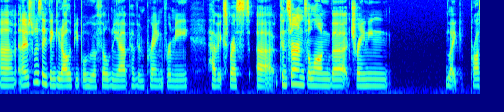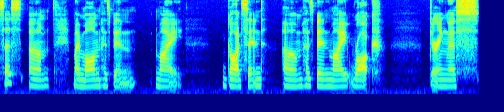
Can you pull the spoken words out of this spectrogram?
Um, and I just want to say thank you to all the people who have filled me up, have been praying for me, have expressed uh, concerns along the training like process. Um, my mom has been my godsend, um, has been my rock during this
